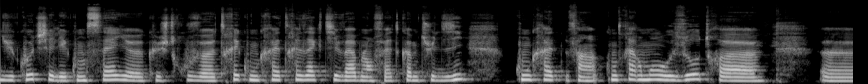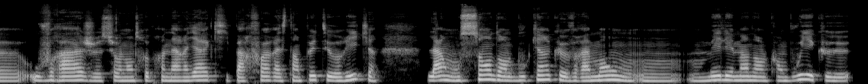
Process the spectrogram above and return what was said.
du coach et les conseils euh, que je trouve très concrets, très activables en fait. Comme tu dis, contrairement aux autres euh, euh, ouvrages sur l'entrepreneuriat qui parfois restent un peu théoriques, là, on sent dans le bouquin que vraiment on, met les mains dans le cambouis et que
